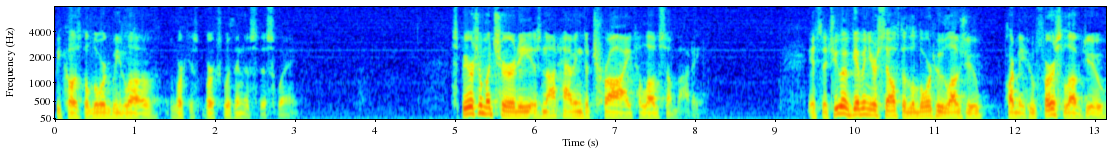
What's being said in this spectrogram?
because the Lord we love works within us this way. Spiritual maturity is not having to try to love somebody. It's that you have given yourself to the Lord who loves you, pardon me, who first loved you,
